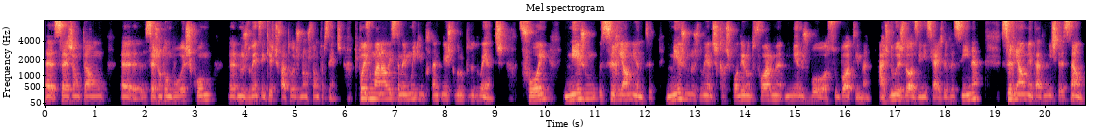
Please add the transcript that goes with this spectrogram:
uh, sejam, tão, uh, sejam tão boas como uh, nos doentes em que estes fatores não estão presentes. Depois, uma análise também muito importante neste grupo de doentes foi mesmo se realmente, mesmo nos doentes que responderam de forma menos boa ou subótima às duas doses iniciais da vacina, se realmente a administração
